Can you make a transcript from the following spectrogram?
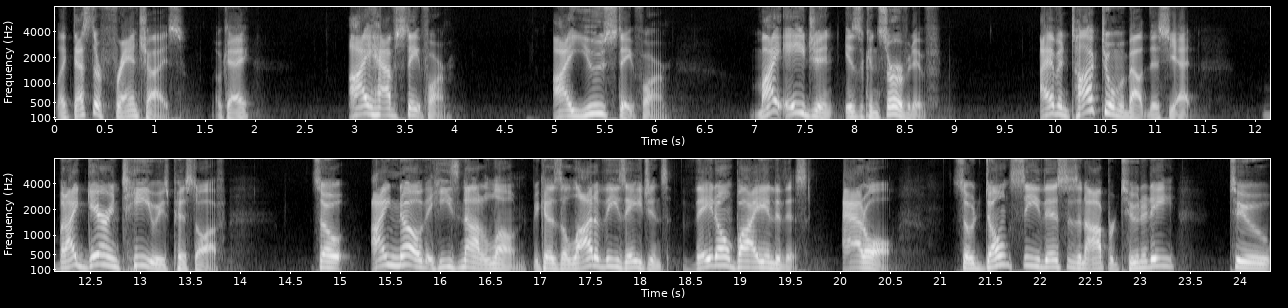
Like that's their franchise. Okay. I have State Farm. I use State Farm. My agent is a conservative. I haven't talked to him about this yet, but I guarantee you he's pissed off. So I know that he's not alone because a lot of these agents, they don't buy into this at all. So don't see this as an opportunity to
